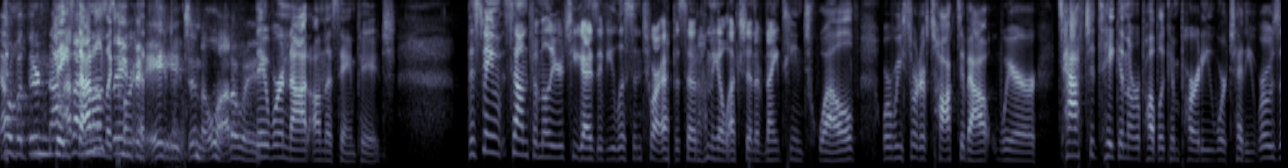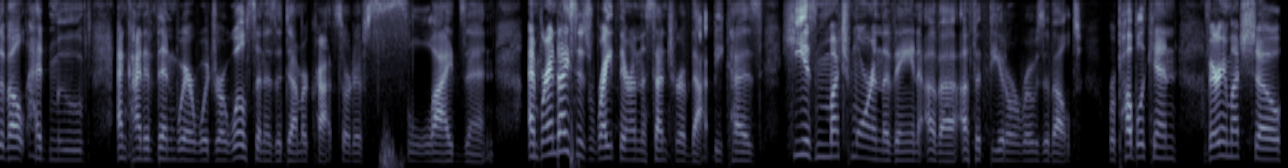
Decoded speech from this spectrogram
know, but they're not. They sat on, on the, the same page in a lot of ways. They were not on the same page. This may sound familiar to you guys if you listened to our episode on the election of 1912, where we sort of talked about where Taft had taken the Republican Party, where Teddy Roosevelt had moved, and kind of then where Woodrow Wilson as a Democrat sort of slides in. And Brandeis is right there in the center of that because he is much more in the vein of a, of a Theodore Roosevelt Republican, very much so.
